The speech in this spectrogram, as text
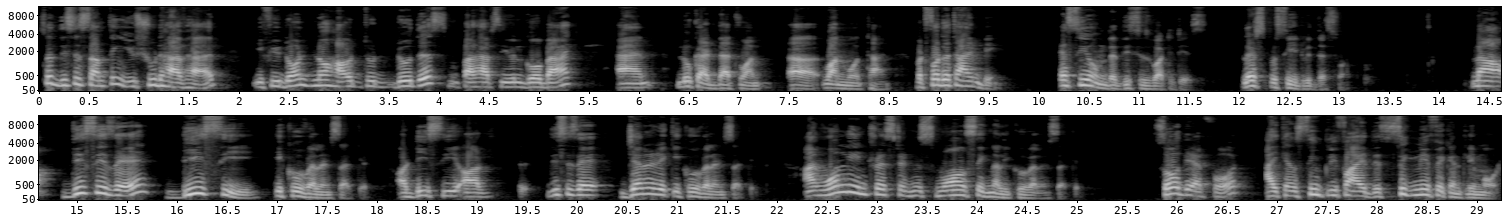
So this is something you should have had. If you don't know how to do this, perhaps you will go back and look at that one uh, one more time. But for the time being, assume that this is what it is. Let's proceed with this one. Now, this is a DC equivalent circuit or DC or this is a generic equivalent circuit. I'm only interested in small signal equivalent circuit. So therefore, I can simplify this significantly more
